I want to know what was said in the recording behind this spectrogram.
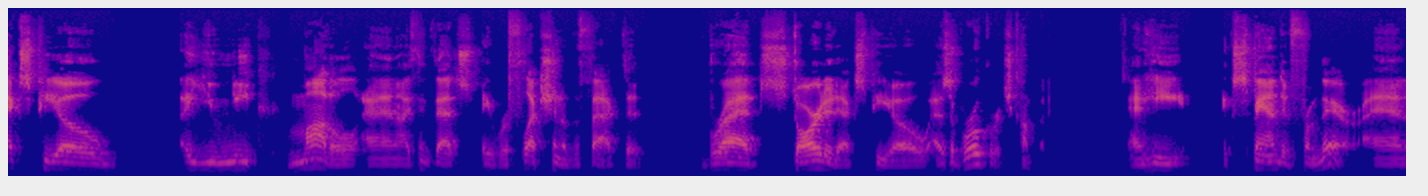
XPO a unique model. And I think that's a reflection of the fact that Brad started XPO as a brokerage company and he expanded from there. And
